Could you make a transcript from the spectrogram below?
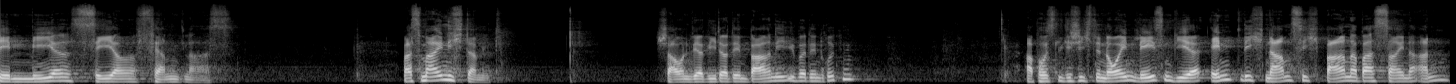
dem Meerseher Fernglas. Was meine ich damit? Schauen wir wieder dem Barney über den Rücken. Apostelgeschichte 9 lesen wir, endlich nahm sich Barnabas seiner an.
